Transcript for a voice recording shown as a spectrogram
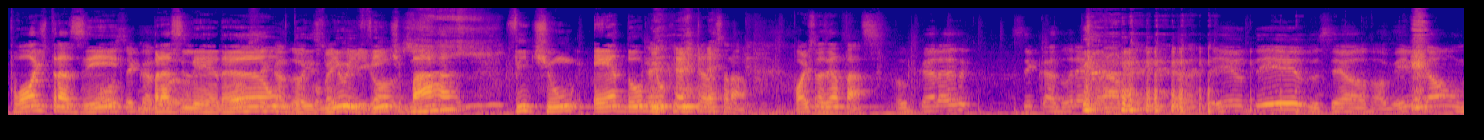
Pode trazer Brasileirão 2020 é barra 21 é do meu clube internacional. Pode trazer a taça. O cara secador é brabo, né, cara? Meu Deus do céu. Alguém me dá um.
